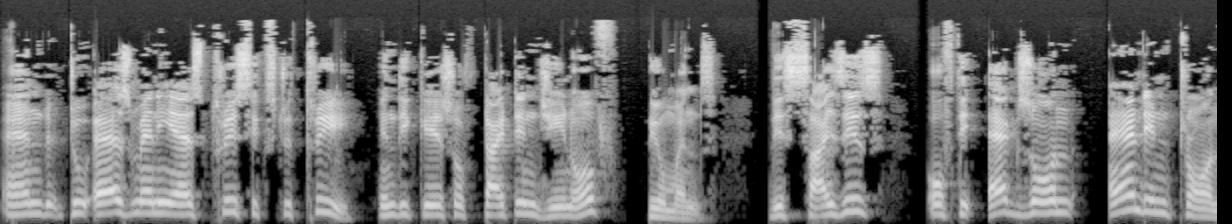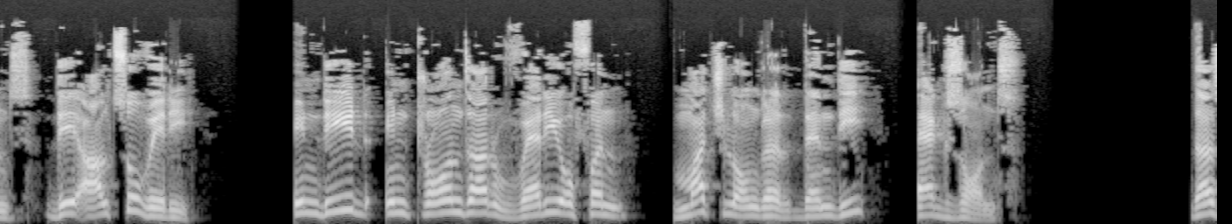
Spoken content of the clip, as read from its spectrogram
and to as many as 363 in the case of titin gene of humans. The sizes of the exon and introns, they also vary. Indeed, introns are very often much longer than the exons. Thus,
